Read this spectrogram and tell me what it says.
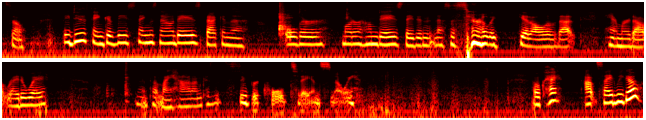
So they do think of these things nowadays. Back in the older motorhome days, they didn't necessarily get all of that hammered out right away. I'm gonna put my hat on because it's super cold today and snowy. Okay, outside we go.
